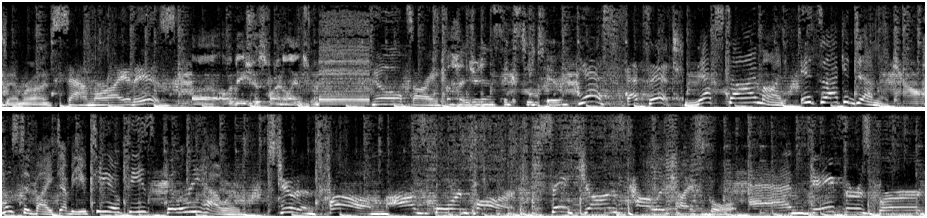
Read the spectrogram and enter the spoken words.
Samurai. Samurai it is. Uh, audacious final answer. No, sorry. 162. Yes, that's it. Next time on It's Academic hosted by WTOP's Hillary Howard. Students from Osbourn Park, St. John's College High School, and Gaithersburg.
